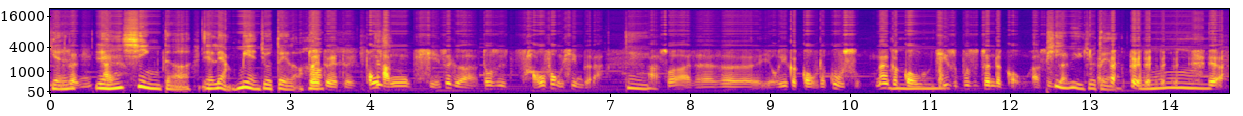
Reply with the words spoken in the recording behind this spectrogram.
言人性的两面，就对了哈。对对对，通常写这个都是嘲讽性的啦。对啊，说啊，这有一个狗的故事，那个狗其实不是真的狗啊，是譬喻就对了。对 对对。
